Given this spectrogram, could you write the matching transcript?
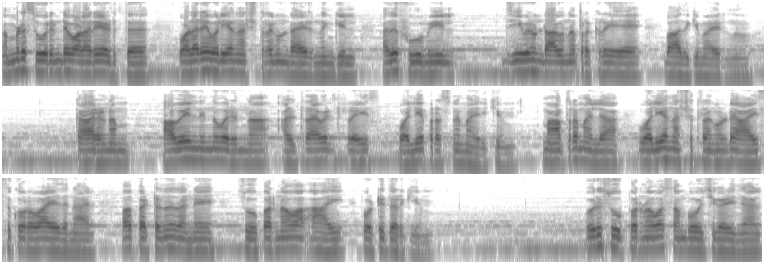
നമ്മുടെ സൂര്യന്റെ വളരെ അടുത്ത് വളരെ വലിയ നക്ഷത്രങ്ങൾ ഉണ്ടായിരുന്നെങ്കിൽ അത് ഭൂമിയിൽ ജീവനുണ്ടാകുന്ന പ്രക്രിയയെ ബാധിക്കുമായിരുന്നു. കാരണം അവയിൽ നിന്ന് വരുന്ന അൾട്രാവയലറ്റ് റേസ് വലിയ പ്രശ്നമായിരിക്കും. മാത്രമല്ല വലിയ നക്ഷത്രങ്ങളുടെ ആയുസ് കുറവായതിനാൽ അവ പെട്ടെന്ന് തന്നെ സൂപ്പർനോവ ആയി പൊട്ടിത്തെറിക്കും. ഒരു സൂപ്പർനോവ സംഭവിച്ചു കഴിഞ്ഞാൽ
